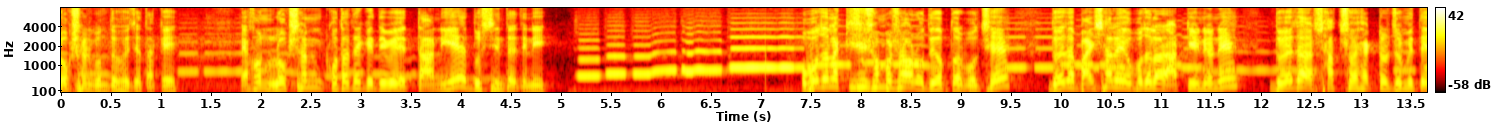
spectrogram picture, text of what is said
লোকসান গুনতে হয়েছে তাকে। এখন লোকসান কোথা থেকে দিবে তা নিয়ে দুশ্চিন্তায় তিনি। উপজেলা কৃষি সম্প্রসারণ অধিদপ্তর বলছে, দুই হাজার বাইশ সালে উপজেলার আটটি ইউনিয়নে দু হেক্টর জমিতে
